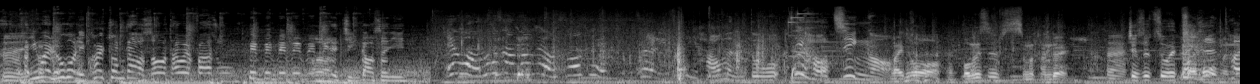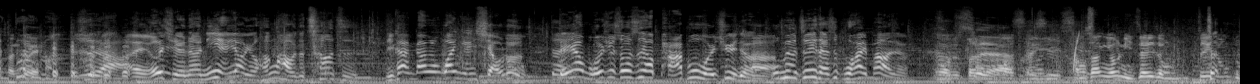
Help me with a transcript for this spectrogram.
对，因为如果你快撞到的时候，它会发出哔哔哔哔哔哔的警告声音。哎，网络上都没有说可以这里。这里好很多，这里好近哦。拜托，我们是什么团队？嗯，就是最会找后门的团队。是啊，哎，而且呢，你也要有很好的车子。你看刚刚蜿蜒小路，等一下我们回去说是要爬坡回去的啊，我们有这一台是不害怕的。哦，是啊，厂商有你这一种这一种主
